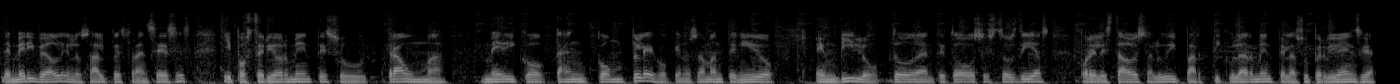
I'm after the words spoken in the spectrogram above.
de Merivale en los Alpes franceses y posteriormente su trauma médico tan complejo que nos ha mantenido en vilo durante todos estos días por el estado de salud y particularmente la supervivencia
